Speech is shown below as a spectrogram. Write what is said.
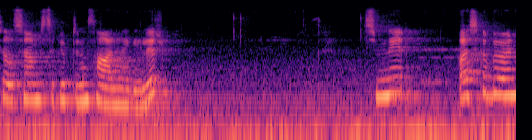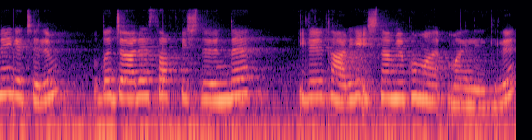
çalışan bir scriptiniz haline gelir. Şimdi başka bir örneğe geçelim. Bu da cari hesap fişlerinde ileri tarihe işlem yapamama ile ilgili.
